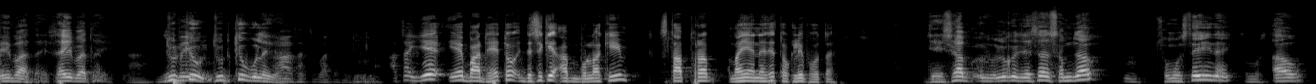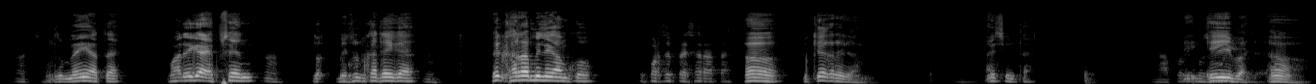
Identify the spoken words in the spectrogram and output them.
यही बात है सही बात है। झूठ क्यों झूठ क्यों बोलेगा? हाँ सच बात है। अच्छा ये ये बात है तो जैसे कि आप बोला कि स्टाफ थोड़ा नहीं आने से तकलीफ़ होता है। जैसा लोग जैसा समझाओ समझते ही नहीं। समझते आओ। अच्छा। मतलब नहीं आता है। मारेगा एबसेंट वेतन काटेगा। फिर खराब मिलेगा हमको। ऊपर से प्रेशर आता है। हाँ तो क्या करेगा हम? नहीं सुनता। यही बात है हाँ।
